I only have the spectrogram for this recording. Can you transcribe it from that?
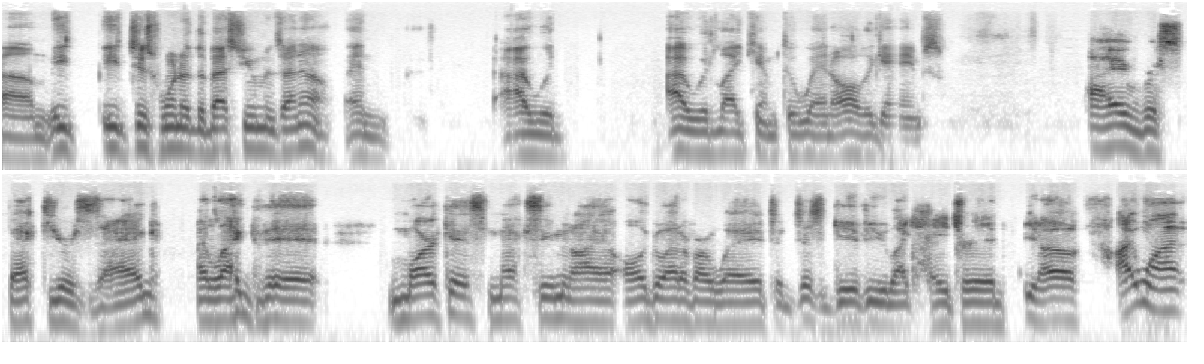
um, he, he's just one of the best humans I know, and I would I would like him to win all the games. I respect your zag. I like that Marcus, Maxime, and I all go out of our way to just give you like hatred. You know, I want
